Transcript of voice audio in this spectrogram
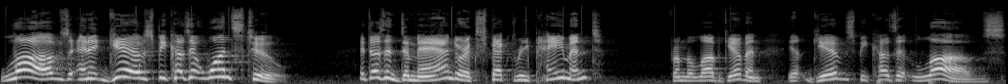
loves and it gives because it wants to. It doesn't demand or expect repayment from the love given. It gives because it loves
